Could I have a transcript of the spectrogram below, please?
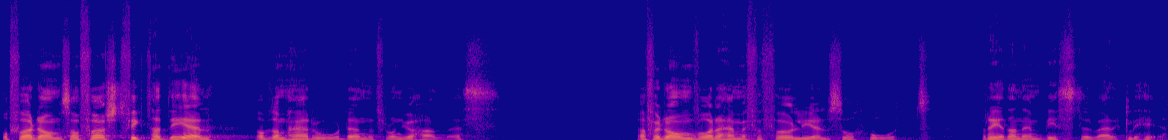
Och för dem som först fick ta del av de här orden från Johannes, ja, för dem var det här med förföljelse och hot redan en bister verklighet.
